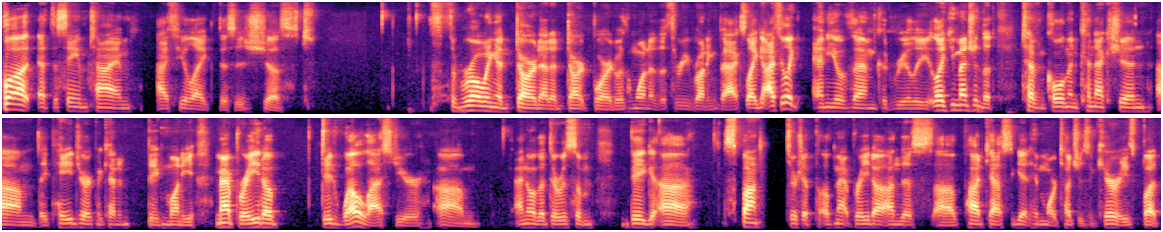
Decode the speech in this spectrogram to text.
But at the same time, I feel like this is just throwing a dart at a dartboard with one of the three running backs. Like I feel like any of them could really, like you mentioned the Tevin Coleman connection. Um, they paid Jerick McKinnon big money. Matt Breida did well last year. Um, I know that there was some big uh, sponsorship of Matt Breida on this uh, podcast to get him more touches and carries, but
